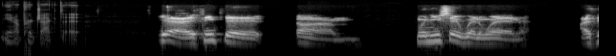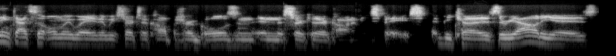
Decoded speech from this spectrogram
you know, projected. Yeah, I think that um when you say win-win, I think that's the only way that we start to accomplish our goals in, in the circular economy space. Because the reality is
